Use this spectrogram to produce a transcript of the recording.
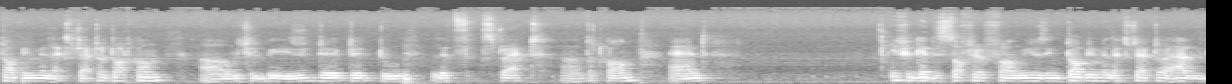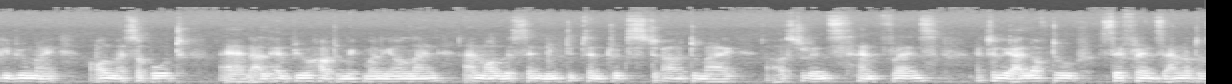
topemailextractor.com uh, which will be redirected to letsextract.com uh, and if you get this software from using top email extractor i will give you my all my support and I'll help you how to make money online. I'm always sending tips and tricks to, uh, to my uh, students and friends. Actually, I love to say friends. I'm not a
